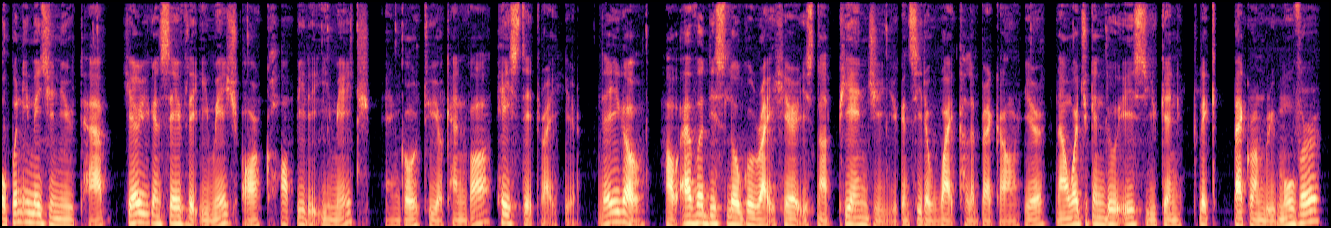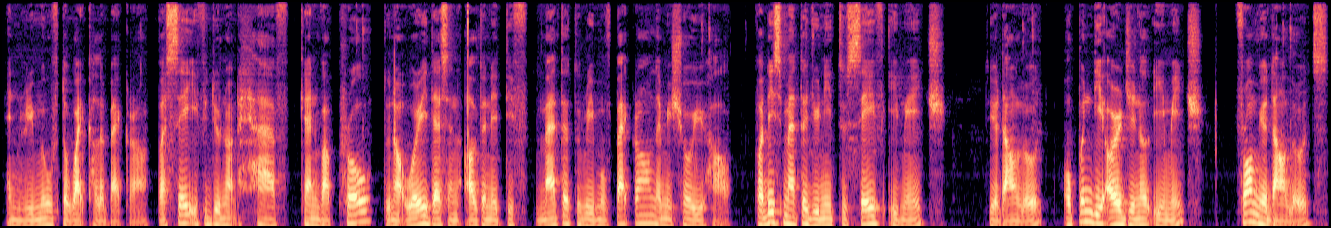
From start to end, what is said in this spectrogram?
Open image in new tab. Here you can save the image or copy the image and go to your Canva, paste it right here. There you go. However, this logo right here is not PNG. You can see the white color background here. Now what you can do is you can click background remover and remove the white color background. But say if you do not have Canva Pro, do not worry, there's an alternative method to remove background. Let me show you how. For this method, you need to save image to your download. Open the original image from your downloads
